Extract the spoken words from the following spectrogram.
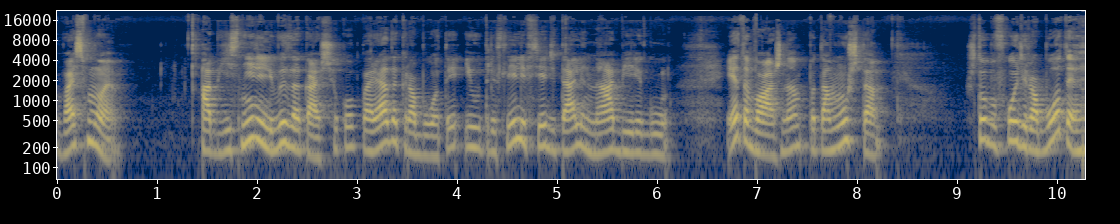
Восьмое. Объяснили ли вы заказчику порядок работы и утрясли ли все детали на берегу? Это важно, потому что чтобы в ходе работы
